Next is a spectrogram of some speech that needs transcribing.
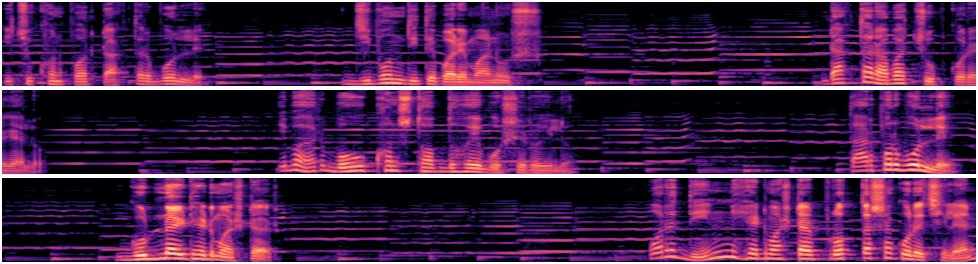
কিছুক্ষণ পর ডাক্তার বললে, জীবন দিতে পারে মানুষ ডাক্তার আবার চুপ করে গেল। এবার বহুক্ষণ স্তব্ধ হয়ে বসে রইল। তারপর বললে, গুড নাইট, হেডমাস্টার। পরের দিন হেডমাস্টার প্রত্যাশা করেছিলেন,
